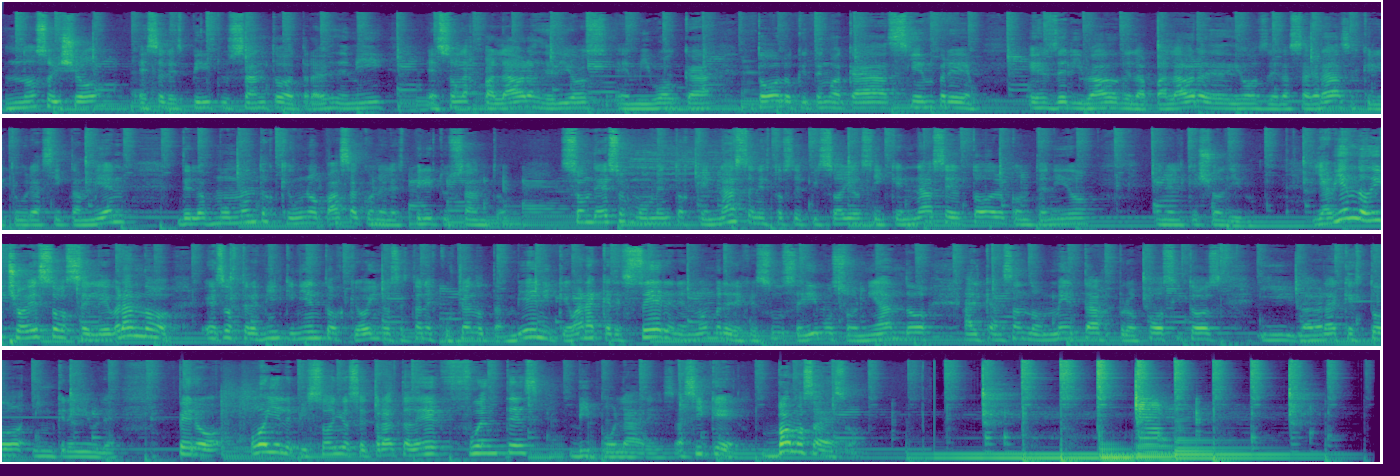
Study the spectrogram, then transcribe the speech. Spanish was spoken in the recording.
no soy yo, es el Espíritu Santo a través de mí, son las palabras de Dios en mi boca, todo lo que tengo acá siempre es derivado de la palabra de Dios, de las sagradas escrituras y también de los momentos que uno pasa con el Espíritu Santo. Son de esos momentos que nacen estos episodios y que nace todo el contenido en el que yo digo. Y habiendo dicho eso, celebrando esos 3.500 que hoy nos están escuchando también y que van a crecer en el nombre de Jesús, seguimos soñando, alcanzando metas, propósitos y la verdad que es todo increíble. Pero hoy el episodio se trata de fuentes bipolares, así que vamos a eso.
